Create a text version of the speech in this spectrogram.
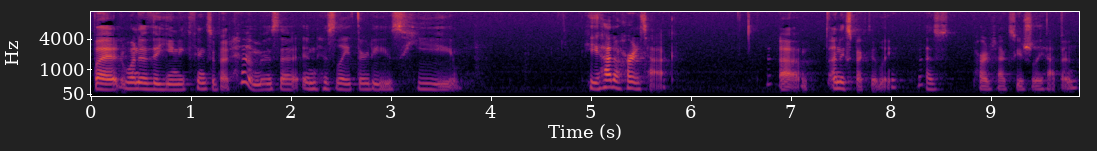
But one of the unique things about him is that in his late 30s, he he had a heart attack um, unexpectedly, as heart attacks usually happen,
